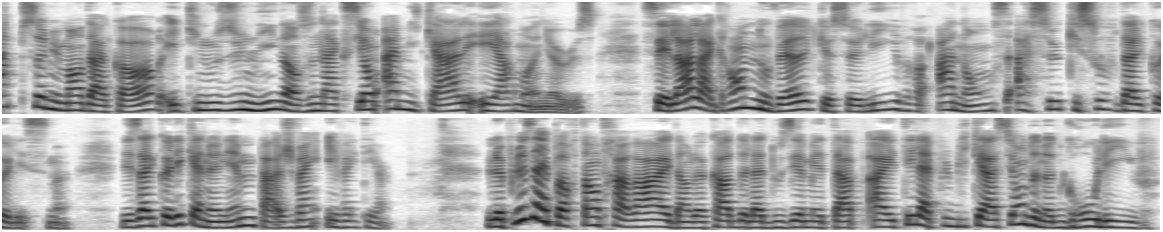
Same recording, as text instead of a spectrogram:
absolument d'accord et qui nous unit dans une action amicale et harmonieuse. C'est là la grande nouvelle que ce livre annonce à ceux qui souffrent d'alcoolisme. Les alcooliques anonymes, pages 20 et 21. Le plus important travail dans le cadre de la douzième étape a été la publication de notre gros livre,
